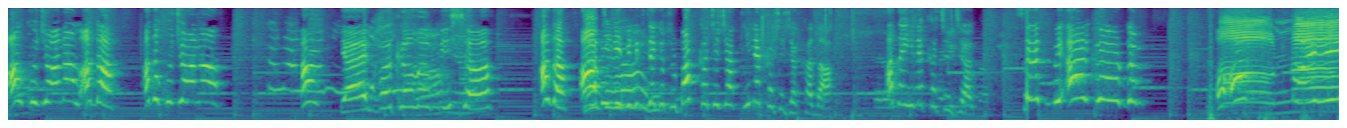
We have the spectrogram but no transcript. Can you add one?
Al kucağına al Ada. Ada kucağına al. Al. Gel bakalım Mişa. Ada Tamam. birlikte götür. Bak kaçacak. Yine kaçacak Ada. Ada yine kaçacak. Sen bir el gördüm. Aa, ay, o kimin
